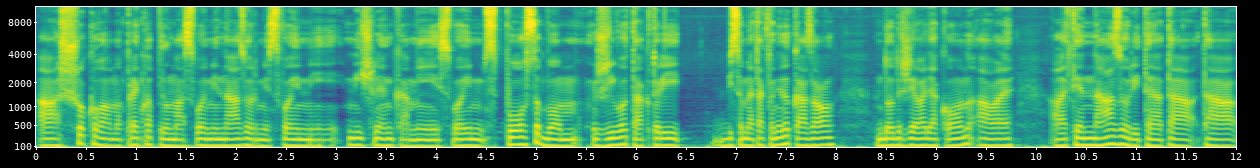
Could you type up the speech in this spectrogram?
a šokoval ma, prekvapil ma svojimi názormi, svojimi myšlienkami, svojim spôsobom života, ktorý by som ja takto nedokázal dodržiavať ako on, ale, ale tie názory, tá, tá, tá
